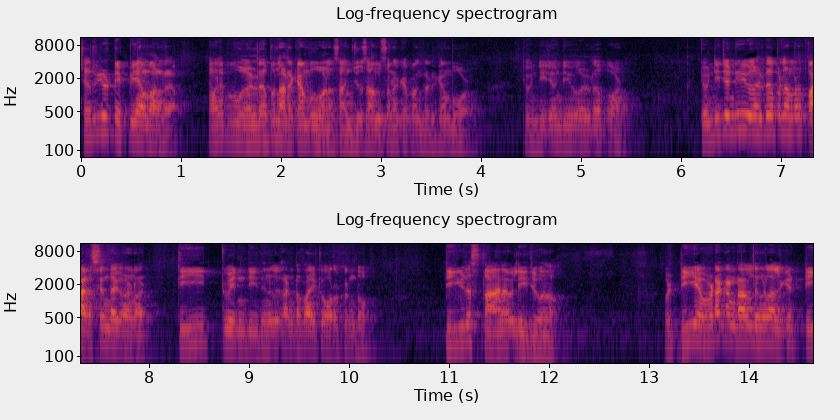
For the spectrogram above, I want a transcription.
ചെറിയൊരു ടിപ്പ് ഞാൻ പറഞ്ഞുതരാം നമ്മളിപ്പോൾ വേൾഡ് കപ്പ് നടക്കാൻ പോവാണ്. സഞ്ജു സാംസണൊക്കെ പങ്കെടുക്കാൻ പോവാണ്. ട്വന്റി ട്വന്റി വേൾഡ് കപ്പാണ് ട്വന്റി ട്വന്റി വേൾഡ് കപ്പ് നമ്മൾ പരസ്യം എന്താ കാണുക? ടി ട്വന്റി നിങ്ങൾ കണ്ടതായിട്ട് ഓർക്കുന്നുണ്ടോ? ടീയുടെ സ്ഥാനവില ഇരുപതാണ് അപ്പോൾ ടി എവിടെ കണ്ടാലും നിങ്ങൾ അല്ലെങ്കിൽ ടി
